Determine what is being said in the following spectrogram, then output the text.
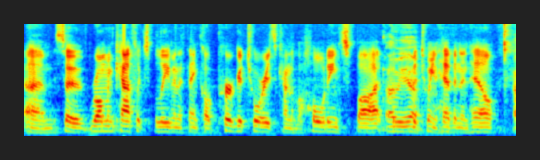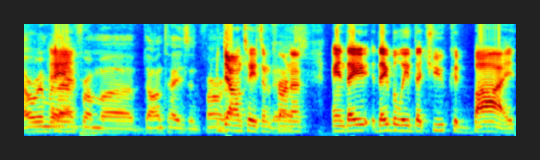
um, so Roman Catholics believe in a thing called purgatory. It's kind of a holding spot oh, yeah. between heaven and hell. I remember and that from uh, Dante's Inferno. Dante's Inferno, yes. and they they believe that you could buy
